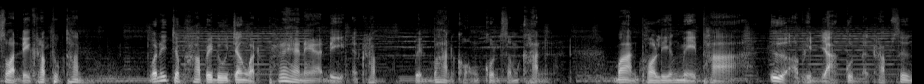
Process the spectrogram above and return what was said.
สวัสดีครับทุกท่าน วันนี้จะพาไปดูจังหวัดแพร่ในอดีตนะครับ เป็นบ้านของคนสำคัญ บ้านพ่อเลี้ยงเมธาเอื้ออภิญญากุลนะครับ ซึ่ง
